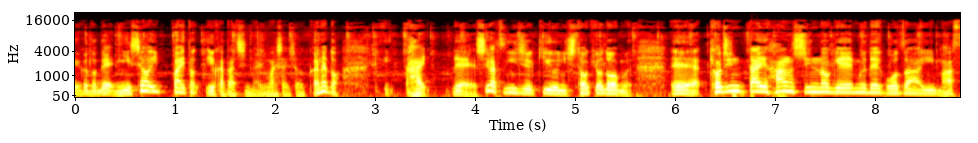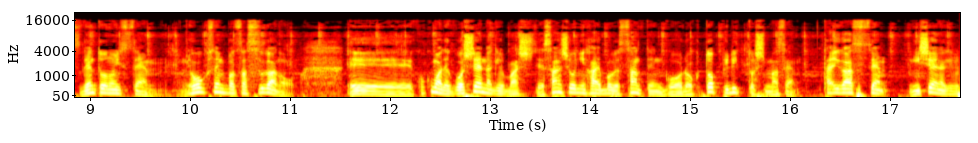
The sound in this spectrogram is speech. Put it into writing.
いうことで、2勝1敗という形になりましたでしょうかね、と。はい。で、4月29日東京ドーム、えー、巨人対阪神のゲームでございます。伝統の一戦。予告先発は菅野。えー、ここまで5試合投げまして、3勝2敗防御3.56とピリッとしません。タイガース戦、2試合投げ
